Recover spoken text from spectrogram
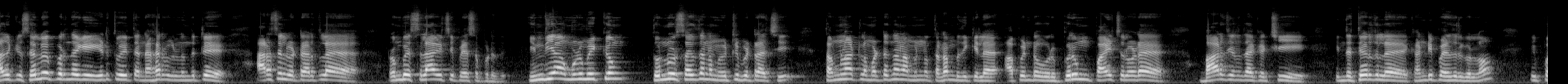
அதுக்கு செல்வ பெருந்தகையை எடுத்து வைத்த நகர்வுகள் வந்துட்டு அரசியல் வட்டாரத்தில் ரொம்ப சிலாகிச்சு பேசப்படுது. இந்தியா முழுமைக்கும் தொண்ணூறு சதவீதம் நம்ம வெற்றி பெற்றாச்சு. தமிழ்நாட்டில் மட்டும்தான் நம்ம இன்னும் தடம் பதிக்கலை அப்படின்ற ஒரு பெரும் பாய்ச்சலோட பாரதிய ஜனதா கட்சி இந்த தேர்தலை கண்டிப்பாக எதிர்கொள்ளும். இப்போ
